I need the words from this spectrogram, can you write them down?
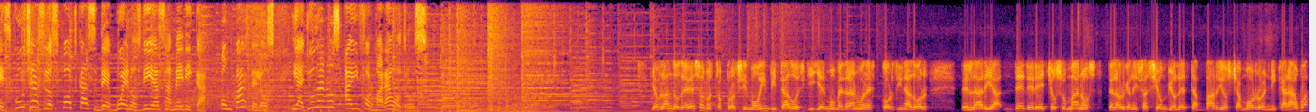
Escuchas los podcasts de Buenos Días América, compártelos y ayúdanos a informar a otros. Y hablando de eso, nuestro próximo invitado es Guillermo Medrano, él es coordinador del área de derechos humanos de la organización Violeta Barrios Chamorro en Nicaragua.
